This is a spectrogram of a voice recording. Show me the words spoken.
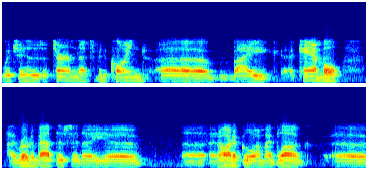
which is a term that's been coined uh, by Campbell. I wrote about this in a uh, uh, an article on my blog, uh,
